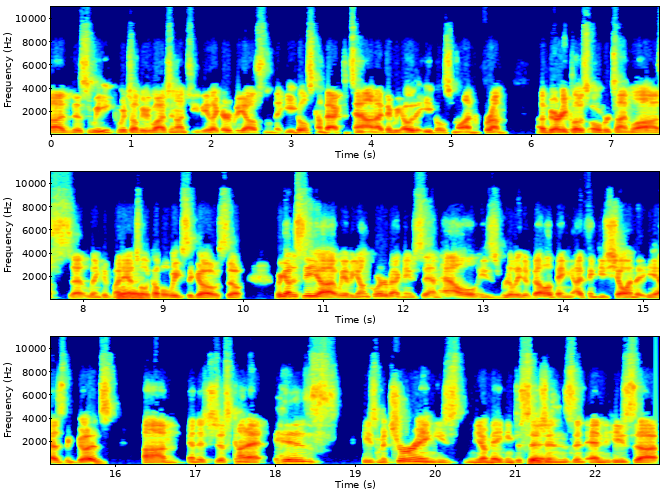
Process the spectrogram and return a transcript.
uh, this week, which I'll be watching on TV like everybody else, and the Eagles come back to town. I think we owe the Eagles one from a very close overtime loss at Lincoln Financial right. a couple of weeks ago. So we got to see. Uh, we have a young quarterback named Sam Howell. He's really developing. I think he's showing that he has the goods. Um, and it's just kind of his. He's maturing. He's you know making decisions, and and he's. Uh,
